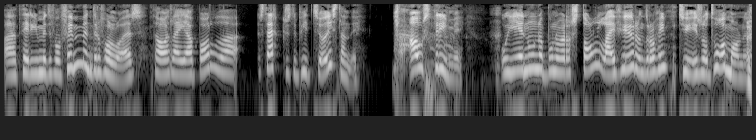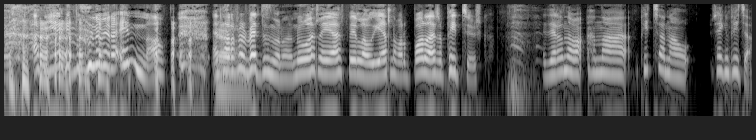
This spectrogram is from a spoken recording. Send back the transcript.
að þegar ég myndi fá 500 followers, þá ætla ég að borða sterkustu pítsu á Íslandi. Á strími. Og ég er núna búin að vera að stólla í 450 í svona tvo mánuði. Að ég er ekki búin að vera inn á. En það er að fara betur núna. Nú ætla ég að spila og ég ætla að fara að borða þessa pizza sko. þetta er hann að, pizzan á Second Pizza?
